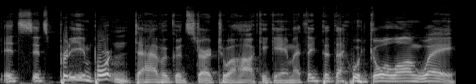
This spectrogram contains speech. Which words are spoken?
it's it's pretty important to have a good start to a hockey game. I think that that would go a long way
